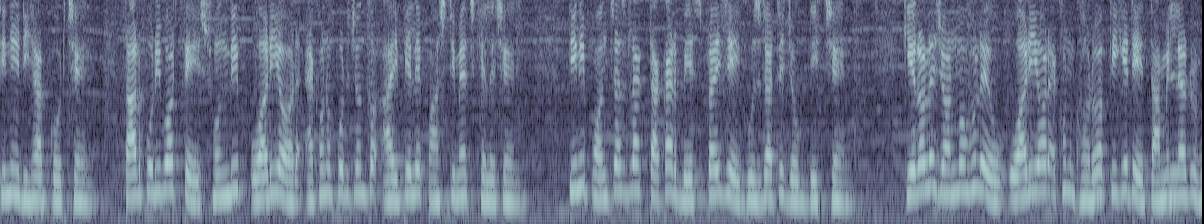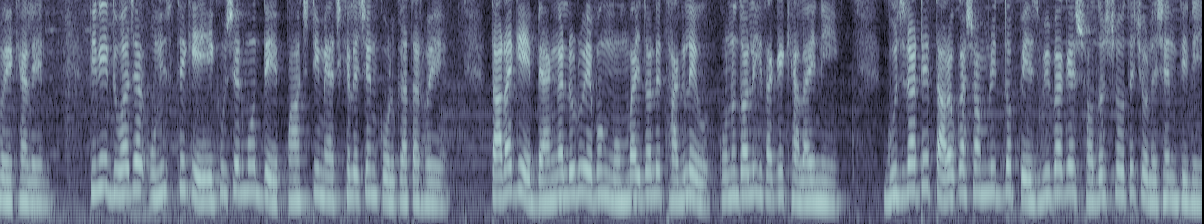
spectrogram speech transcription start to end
তিনি রিহাব করছেন। তার পরিবর্তে সন্দীপ ওয়ারিয়র এখনও পর্যন্ত আইপিএলে পাঁচটি ম্যাচ খেলেছেন। তিনি পঞ্চাশ লাখ টাকার বেস প্রাইজে গুজরাটে যোগ দিচ্ছেন। কেরলে জন্ম হলেও ওয়ারিয়র এখন ঘরোয়া ক্রিকেটে তামিলনাড়ুর হয়ে খেলেন। তিনি দু হাজার উনিশ থেকে একুশের মধ্যে পাঁচটি ম্যাচ খেলেছেন কলকাতার হয়ে। তার আগে বেঙ্গালুরু এবং মুম্বাই দলে থাকলেও কোনো দলই তাকে খেলায়নি। গুজরাটের তারকা সমৃদ্ধ পেস বিভাগের সদস্য হতে চলেছেন তিনি।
